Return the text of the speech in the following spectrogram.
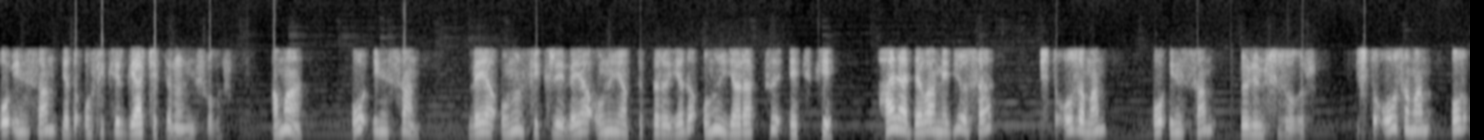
o insan ya da o fikir gerçekten ölmüş olur. Ama o insan veya onun fikri veya onun yaptıkları ya da onun yarattığı etki hala devam ediyorsa işte o zaman o insan ölümsüz olur. İşte o zaman o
